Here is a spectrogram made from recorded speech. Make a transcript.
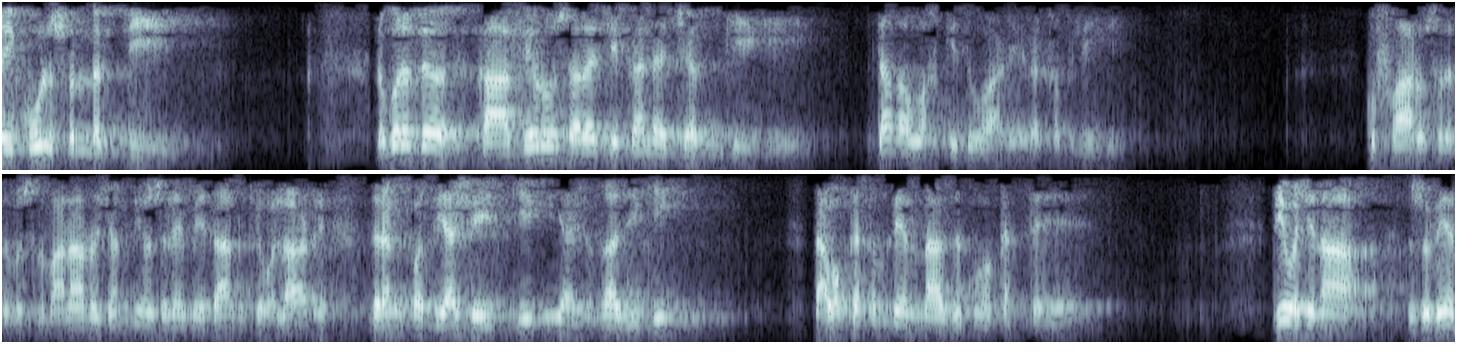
غي کول سنت دی نګور د کافر سره چې کله جنگ کیږي دغه وخت کې دعا ډېره قبلېږي کفار سره د مسلمانانو جنگ دی اوس له میدان کې ولاړ درنګ پسیا شهید کیږي یا غازی کیږي دا وخت هم ډېر نازک وخت دی دیو جنا زبیر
